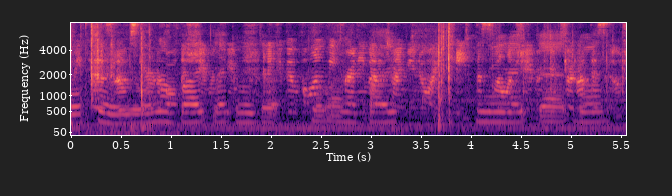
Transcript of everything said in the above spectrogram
okay. You wanna bite like with that. You're not fight me like that.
